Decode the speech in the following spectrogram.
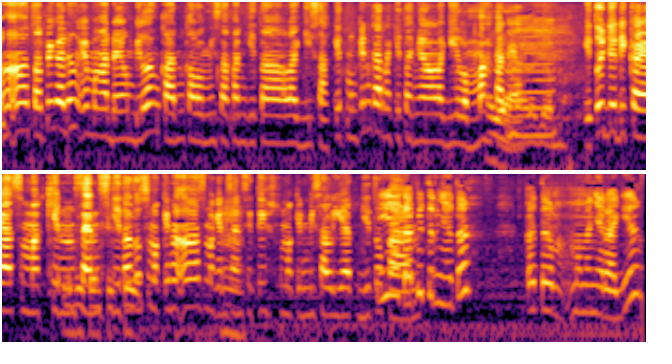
Heeh, tapi kadang emang ada yang bilang kan kalau misalkan kita lagi sakit mungkin karena kitanya lagi lemah kan Iya, ya. lagi lemah. itu jadi kayak semakin Lebih sens kita sensitif. tuh semakin heeh, semakin sensitif semakin bisa lihat gitu iya kan. tapi ternyata kata mamanya Ragil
